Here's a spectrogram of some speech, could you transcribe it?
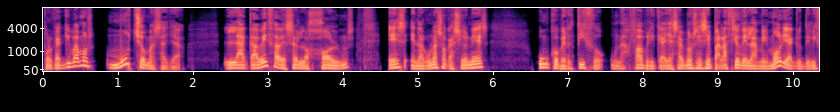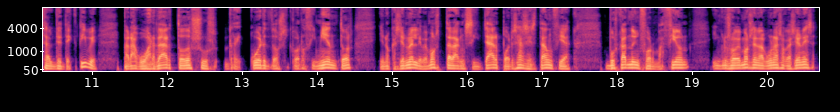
porque aquí vamos mucho más allá. La cabeza de Sherlock Holmes es en algunas ocasiones un cobertizo, una fábrica, ya sabemos ese palacio de la memoria que utiliza el detective para guardar todos sus recuerdos y conocimientos y en ocasiones le vemos transitar por esas estancias buscando información, incluso vemos en algunas ocasiones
